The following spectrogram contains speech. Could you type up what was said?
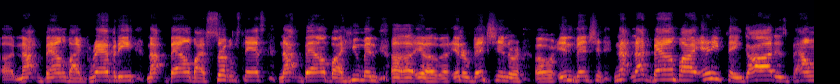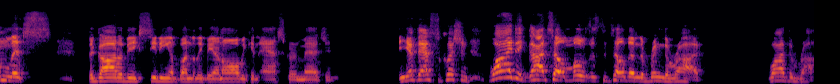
uh, not bound by gravity, not bound by circumstance, not bound by human uh, uh, intervention or, or invention, not, not bound by anything. God is boundless, the God of the exceeding abundantly beyond all we can ask or imagine. And you have to ask the question why did God tell Moses to tell them to bring the rod? Why the rod?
